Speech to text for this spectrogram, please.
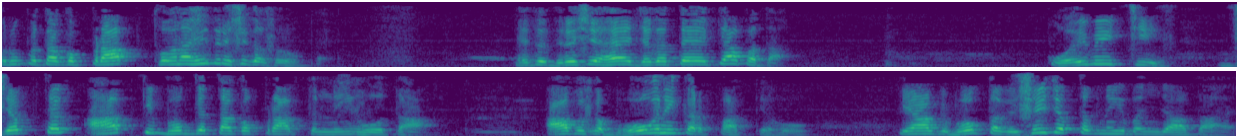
रूपता को प्राप्त होना ही दृश्य का स्वरूप है। ये तो दृश्य है, जगत है, क्या पता? कोई भी चीज़, जब तक आपकी भोग्यता को प्राप्त नहीं होता, आप उसका भोग नहीं कर पाते हो, या आपके भोग का विषय जब तक नहीं बन जाता है,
